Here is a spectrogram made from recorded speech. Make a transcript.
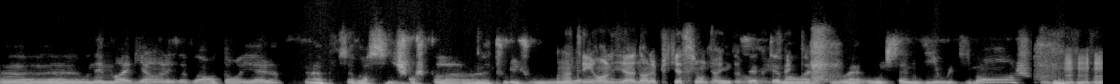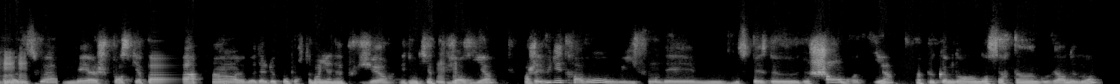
On aimerait bien les avoir en temps réel pour savoir s'ils ne changent pas euh, tous les jours. En intégrant l'IA dans l'application directement. Exactement, exactement. Ouais. Ouais. ou le samedi ou le dimanche, ou le soir. Mais euh, je pense qu'il n'y a pas un modèle de comportement, il y en a plusieurs, et donc il y a plusieurs IA. J'ai vu des travaux où ils font des une espèces de, de chambres d'IA, un peu comme dans, dans certains gouvernements,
